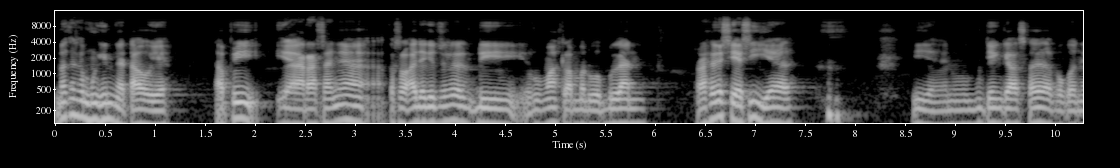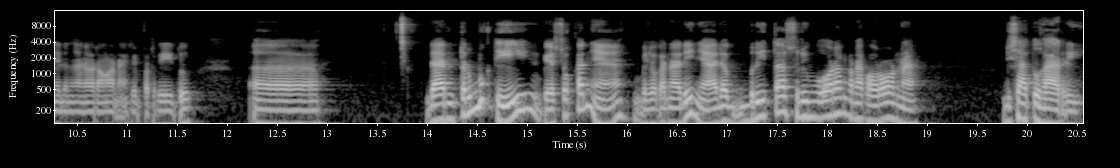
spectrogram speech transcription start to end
Mereka mungkin nggak tahu ya. Tapi ya rasanya kesel aja gitu saya di rumah selama dua bulan. Rasanya sia-sia. iya, jengkel sekali lah pokoknya dengan orang-orang seperti itu. eh dan terbukti besokannya, besokan harinya ada berita seribu orang kena corona di satu hari.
